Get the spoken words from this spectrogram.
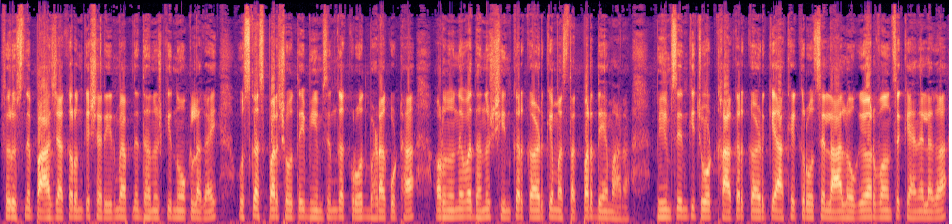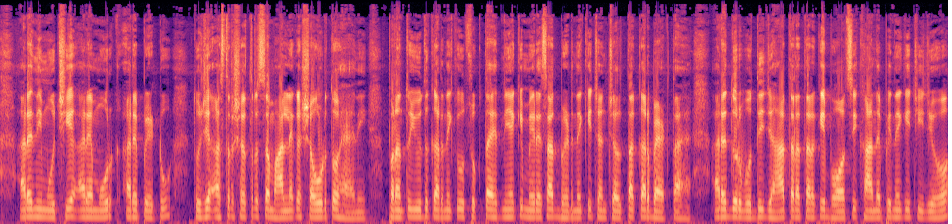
फिर उसने पास जाकर उनके शरीर में अपने धनुष की नोक लगाई, उसका स्पर्श होते ही भीमसेन का क्रोध भड़क उठा और उन्होंने वह धनुष छीनकर कर्ण के मस्तक पर दे मारा। भीमसेन की चोट खाकर कड़ की आँखें क्रोध से लाल हो गई और वह उनसे कहने लगा, अरे निमूछिए अरे मूर्ख, अरे पेटू, तुझे अस्त्र शस्त्र संभालने का शौर तो है नहीं, परंतु युद्ध करने की उत्सुकता इतनी है कि मेरे साथ भिड़ने की चंचलता कर बैठता है। अरे दुर्बुद्धि, जहाँ तरह तरह की बहुत सी खाने पीने की चीज़ें हो,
